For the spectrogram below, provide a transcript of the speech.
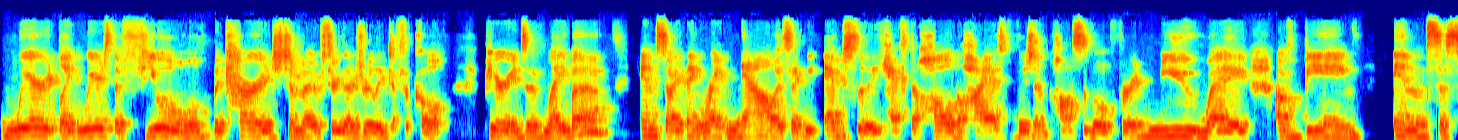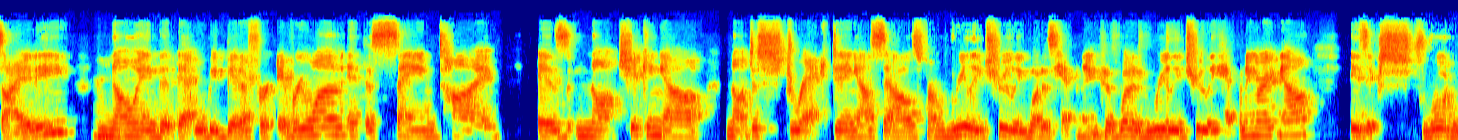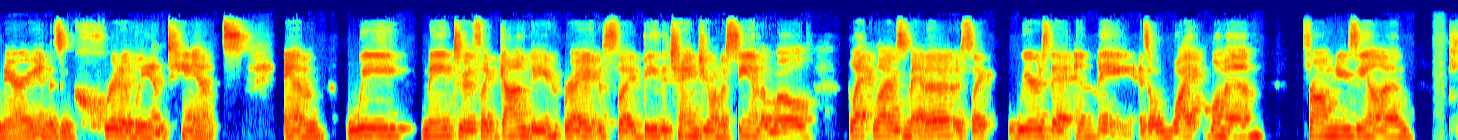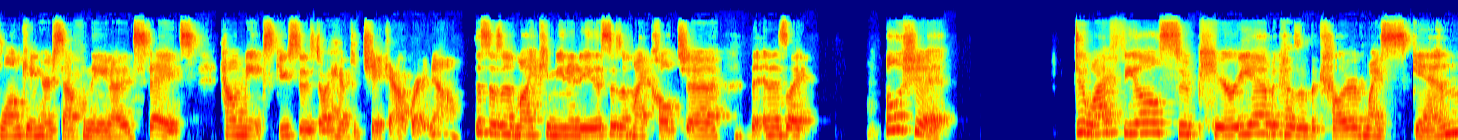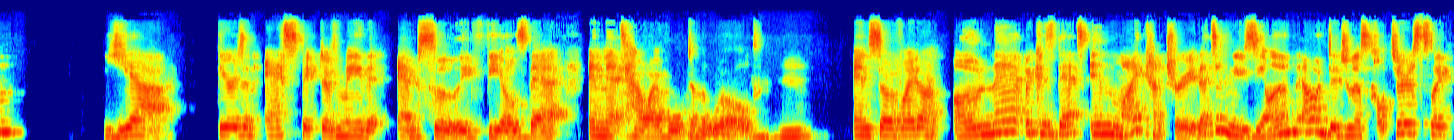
where like where's the fuel, the courage to move through those really difficult periods of labor? And so I think right now it's like we absolutely have to hold the highest vision possible for a new way of being in society, mm-hmm. knowing that that will be better for everyone at the same time as not checking out, not distracting ourselves from really truly what is happening. Because what is really truly happening right now is extraordinary and is incredibly intense. And we need to, it's like Gandhi, right? It's like be the change you want to see in the world. Black Lives Matter. It's like, where's that in me? As a white woman from New Zealand, plunking herself in the United States, how many excuses do I have to check out right now? This isn't my community. This isn't my culture. And it's like, bullshit. Do I feel superior because of the color of my skin? Yeah, there's an aspect of me that absolutely feels that. And that's how I've walked in the world. Mm-hmm. And so if I don't own that, because that's in my country, that's in New Zealand, our indigenous cultures, like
